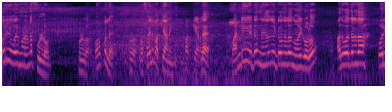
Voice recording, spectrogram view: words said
ഒരു രൂപയും മുടങ്ങേണ്ട ഫുൾ ഓൺ ഫുൾ ഓൺ ഉറപ്പല്ലേ? പ്രൊഫൈൽ പക്കയാണെങ്കിൽ. പക്കയാണ്. അല്ലേ? വണ്ടി കിട്ടും നിങ്ങൾക്ക് കിട്ടും എന്നുള്ളത് നോക്കിക്കോളൂ. അതുപോലെ തന്നെ ദാ ഒരു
